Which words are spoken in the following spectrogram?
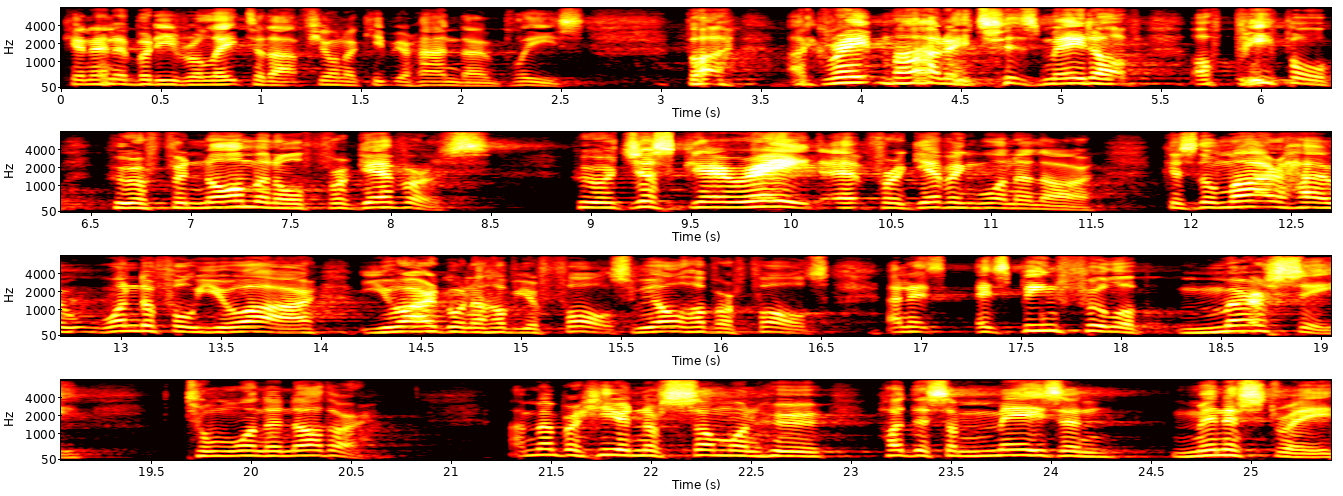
Can anybody relate to that? Fiona, keep your hand down, please. But a great marriage is made up of people who are phenomenal forgivers, who are just great at forgiving one another. Because no matter how wonderful you are, you are going to have your faults. We all have our faults. And it's, it's been full of mercy to one another. I remember hearing of someone who had this amazing ministry,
